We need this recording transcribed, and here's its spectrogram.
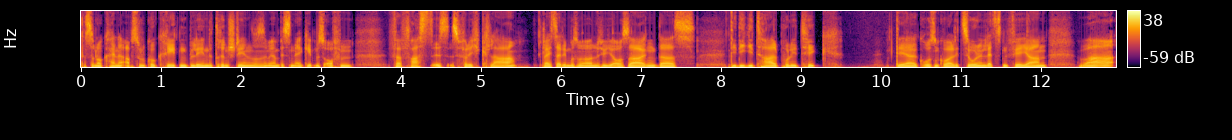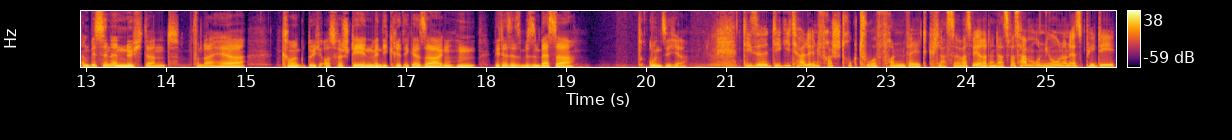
dass da noch keine absolut konkreten Pläne drinstehen, sondern ein bisschen ergebnisoffen verfasst ist, ist völlig klar. Gleichzeitig muss man aber natürlich auch sagen, dass die Digitalpolitik der Großen Koalition in den letzten vier Jahren war ein bisschen ernüchternd. Von daher kann man durchaus verstehen, wenn die Kritiker sagen, hm, wird das jetzt ein bisschen besser? Unsicher. Diese digitale Infrastruktur von Weltklasse, was wäre denn das? Was haben Union und SPD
